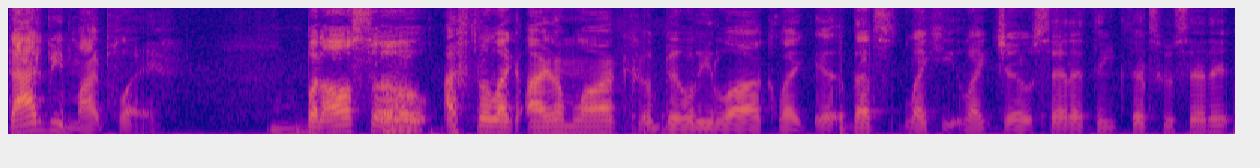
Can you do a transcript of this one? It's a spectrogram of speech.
that'd be my play. Mm. But also, So- I feel like item lock, ability lock, like it, that's like he like Joe said. I think that's who said it.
